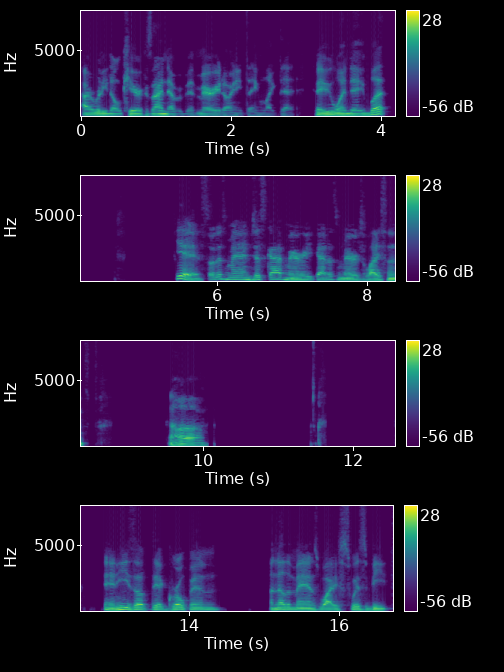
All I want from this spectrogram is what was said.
I really don't care because I never been married or anything like that. Maybe one day, but yeah. So this man just got married, got his marriage license. Uh, and he's up there groping another man's wife, Swizz Beatz.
